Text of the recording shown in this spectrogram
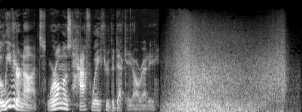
Believe it or not, we're almost halfway through the decade already.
